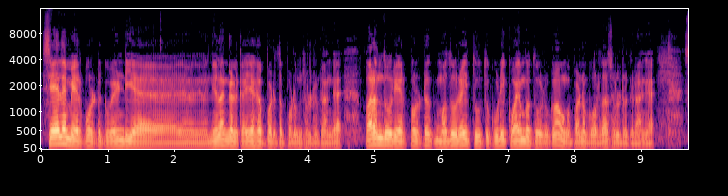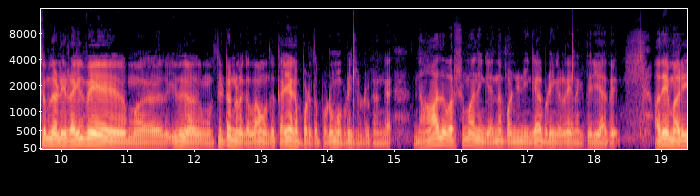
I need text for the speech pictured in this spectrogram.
சேலம் ஏர்போர்ட்டுக்கு வேண்டிய நிலங்கள் கையகப்படுத்தப்படும் சொல்லியிருக்காங்க பரந்தூர் ஏர்போர்ட்டுக்கு மதுரை தூத்துக்குடி கோயம்புத்தூருக்கும் அவங்க பண்ண போகிறதா சொல்லியிருக்கிறாங்க சிமிலர்லி ரயில்வே ம, இது திட்டங்களுக்கெல்லாம் வந்து கையகப்படுத்தப்படும் அப்படின்னு சொல்லியிருக்காங்க நாலு வருஷமாக நீங்கள் என்ன பண்ணினீங்க அப்படிங்கிறது எனக்கு தெரியாது. அதே மாதிரி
